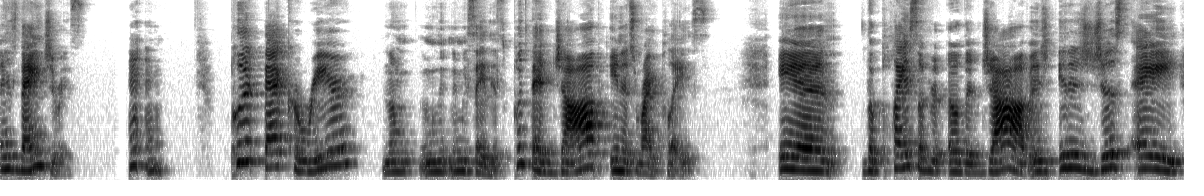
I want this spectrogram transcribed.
It's dangerous. Mm-mm. Put that career, let me, say this, put that job in its right place. And the place of, of the job is it is just a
